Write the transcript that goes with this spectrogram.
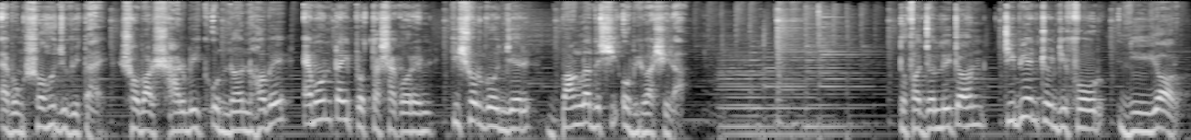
এবং সহযোগিতায় সবার সার্বিক উন্নয়ন হবে, এমনটাই প্রত্যাশা করেন কিশোরগঞ্জের বাংলাদেশি অভিবাসীরা। Tofazzal Liton, TVN twenty four, New York.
